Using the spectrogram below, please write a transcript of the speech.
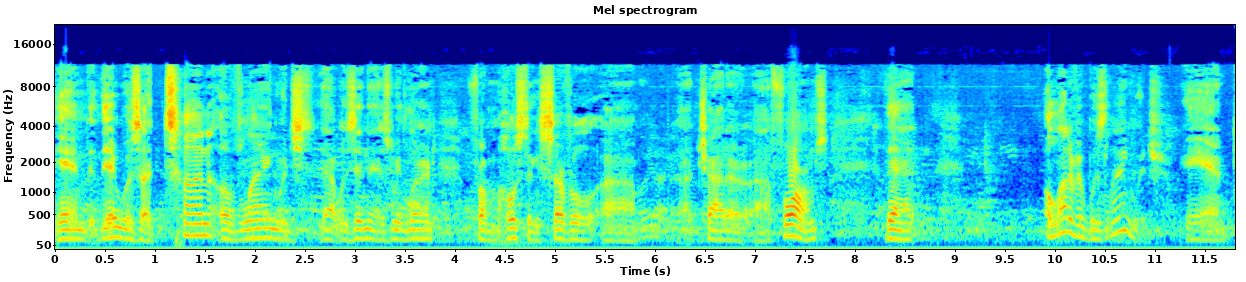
And there was a ton of language that was in there, as we learned from hosting several um, uh, charter uh, forums, that a lot of it was language. And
